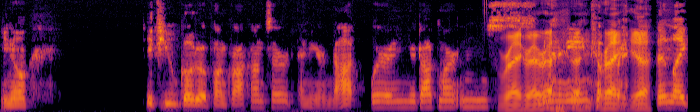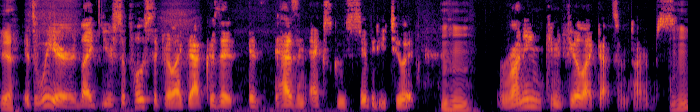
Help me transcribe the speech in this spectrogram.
You know, if you go to a punk rock concert and you're not wearing your Doc Martens, right, right, right, I mean? right, right, yeah, then like yeah. it's weird. Like you're supposed to feel like that because it, it has an exclusivity to it. Mm-hmm. Running can feel like that sometimes. Mm-hmm.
